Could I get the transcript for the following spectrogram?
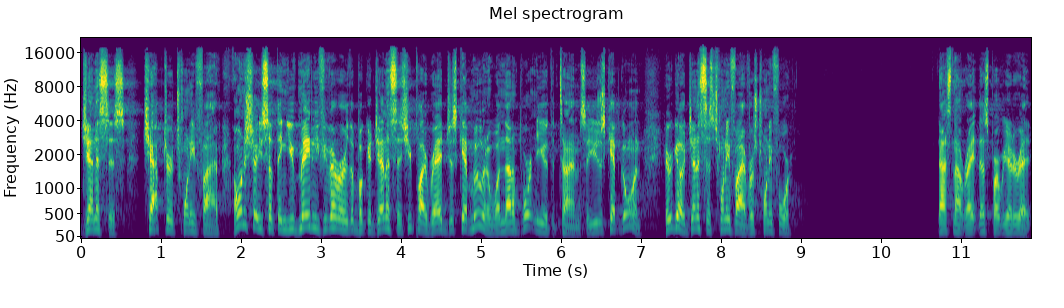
Genesis chapter 25. I want to show you something you've maybe, if you've ever read the book of Genesis, you probably read, just kept moving. It wasn't that important to you at the time, so you just kept going. Here we go Genesis 25, verse 24. That's not right. That's part we to read.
